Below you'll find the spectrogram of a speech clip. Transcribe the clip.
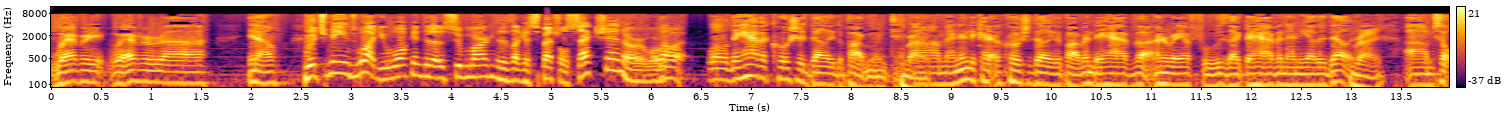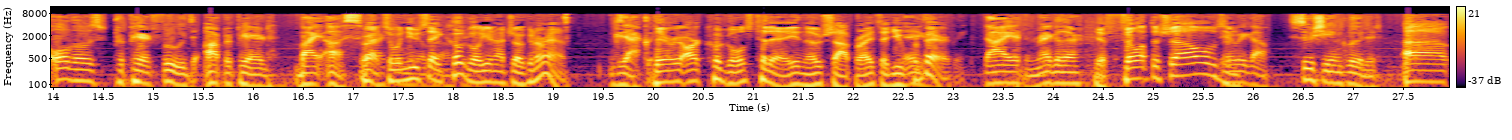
wherever, wherever, uh, you know, Which means what? You walk into those supermarkets, there's like a special section or, or well, what? well, they have a kosher deli department, Right. um, and in the kosher deli department, they have uh, an array of foods like they have in any other deli. Right. Um, so all those prepared foods are prepared by us. Right, so when you say kugel, you're not joking around. Exactly, There are kugels today in those ShopRites that you've prepared. diet and regular. You fill up the shelves. Here we go, sushi included. Uh,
